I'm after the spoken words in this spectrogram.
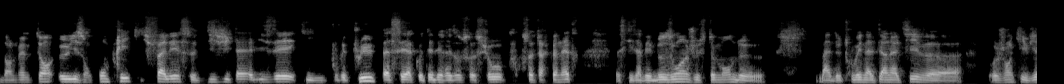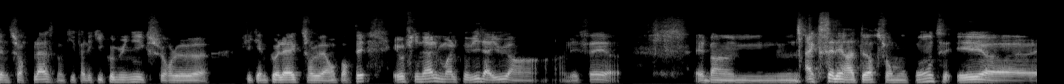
dans le même temps, eux, ils ont compris qu'il fallait se digitaliser, qu'ils pouvaient plus passer à côté des réseaux sociaux pour se faire connaître, parce qu'ils avaient besoin justement de, bah, de trouver une alternative euh, aux gens qui viennent sur place. Donc, il fallait qu'ils communiquent sur le click and collect, sur le remporter. Et au final, moi, le Covid a eu un, effet euh, eh ben accélérateur sur mon compte et, euh,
